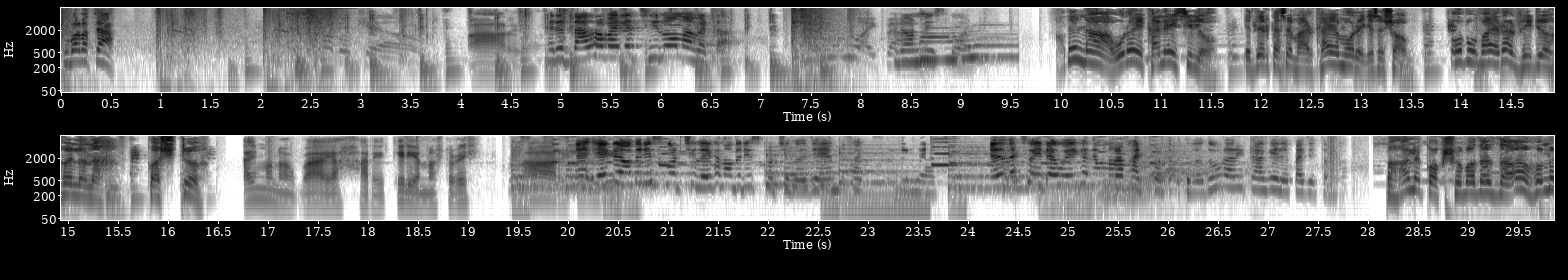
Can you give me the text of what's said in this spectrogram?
সুপার বাচ্চা। আরে। এটা তালা বাইরে ছিল না বেটা। অন্য স্কোয়াড আরে না ওরা এখানেই ছিল। এদের কাছে মার খায় মরে গেছে সব। ও ভাইরাল ভিডিও হইল না। কষ্ট। তাই মনে ভাই আরে কেরিয়ার নষ্ট রে। আরে। এটা ওদের স্কোয়াড ছিল এখানে ওদের স্কোয়াড ছিল এই যে এমপি ফাইভ এটা দেখছ এটা ওইখানে ওনারা ফাইট করতেছিল। দৌড় আর একটু আগে এলে পাই যেতাম। তাহলে কক্সবাজার যাওয়া হলো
